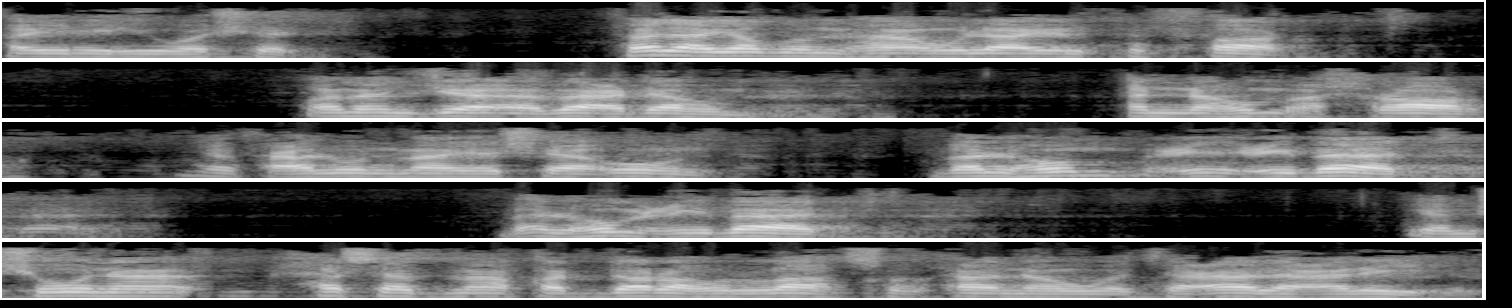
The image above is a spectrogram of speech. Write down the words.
خيره وشره. فلا يظن هؤلاء الكفار. ومن جاء بعدهم أنهم أحرار يفعلون ما يشاءون بل هم عباد بل هم عباد يمشون حسب ما قدره الله سبحانه وتعالى عليهم.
